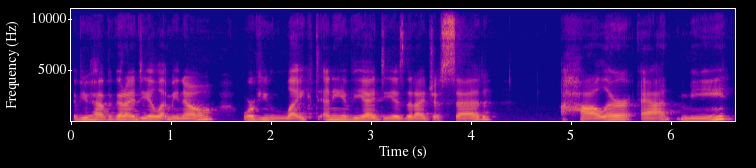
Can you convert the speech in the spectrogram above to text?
If you have a good idea, let me know. Or if you liked any of the ideas that I just said, holler at me,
